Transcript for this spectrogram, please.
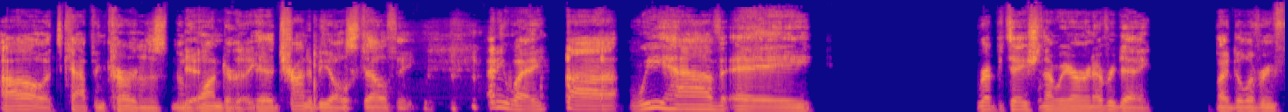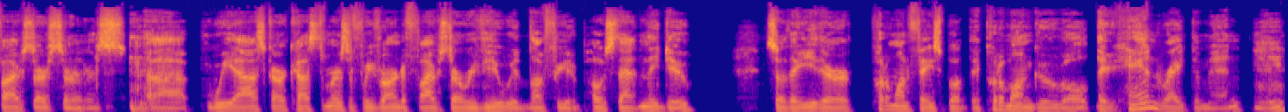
oh, it's Captain Curtis. No Yeah, wonder they're trying to be all stealthy. anyway, uh, we have a reputation that we earn every day by delivering five star service. Uh, we ask our customers if we've earned a five star review. We'd love for you to post that, and they do. So they either put them on Facebook, they put them on Google, they handwrite them in. Mhm.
